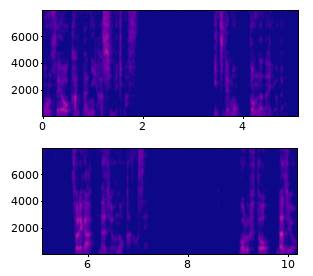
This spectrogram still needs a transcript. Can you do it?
音声を簡単に発信できます。いつでもどんな内容でも。それがラジオの可能性。ゴルフとラジオ。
